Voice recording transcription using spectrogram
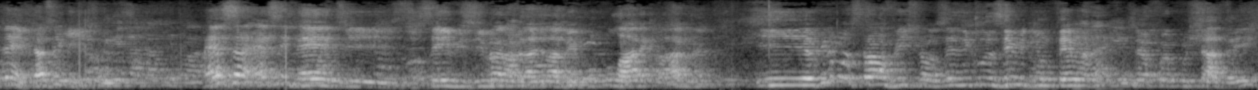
Gente, é o seguinte. Essa, essa ideia de, de ser invisível, na verdade, ela é bem popular, é claro, né? E eu queria mostrar um vídeo pra vocês, inclusive de um tema, né? Que já foi puxado aí.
